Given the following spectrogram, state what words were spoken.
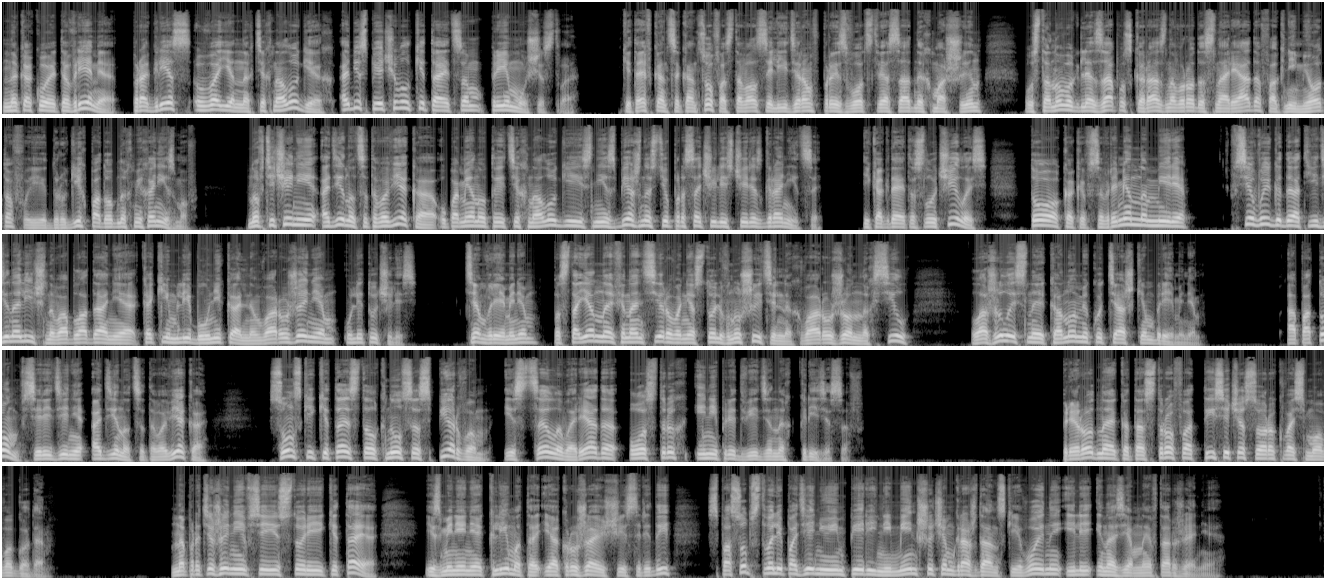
На какое-то время прогресс в военных технологиях обеспечивал китайцам преимущество. Китай, в конце концов, оставался лидером в производстве осадных машин, установок для запуска разного рода снарядов, огнеметов и других подобных механизмов. Но в течение XI века упомянутые технологии с неизбежностью просочились через границы, и когда это случилось, то, как и в современном мире, все выгоды от единоличного обладания каким-либо уникальным вооружением улетучились. Тем временем, постоянное финансирование столь внушительных вооруженных сил ложилось на экономику тяжким бременем. А потом, в середине XI века, Сунский Китай столкнулся с первым из целого ряда острых и непредвиденных кризисов. Природная катастрофа 1048 года. На протяжении всей истории Китая изменение климата и окружающей среды способствовали падению империи не меньше, чем гражданские войны или иноземные вторжения.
